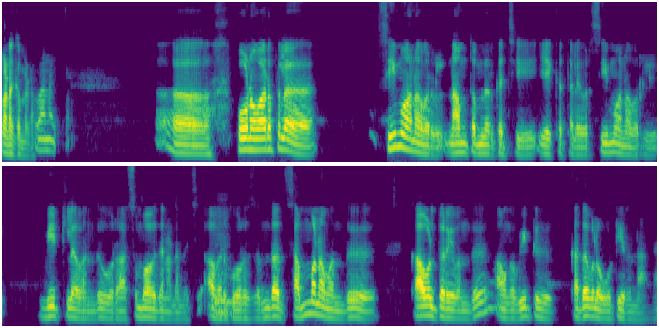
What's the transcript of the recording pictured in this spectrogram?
வணக்கம் மேடம். வணக்கம். போன வாரத்தில் சீமான் அவர்கள் நாம் தமிழர் கட்சி இயக்க தலைவர் சீமான் அவர்கள் வீட்டில் வந்து ஒரு அசம்பாவிதம் நடந்துச்சு. அவருக்கு ஒரு சொந்த சம்மனை வந்து காவல்துறை வந்து அவங்க வீட்டு கதவுல ஒட்டியிருந்தாங்க.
